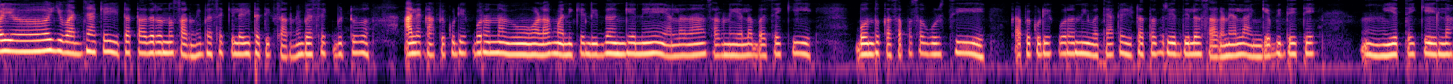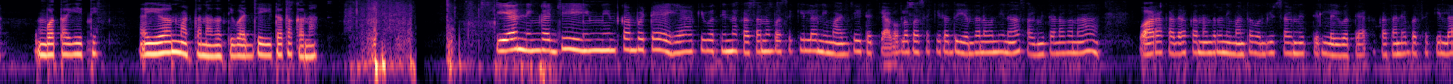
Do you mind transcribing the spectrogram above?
ಅಯ್ಯೋ, ಈ ಅಜ್ಜಾಕೆ ಇಟ್ಟತ್ತಾದ್ರೂ ಸಗಣಿ ಬೆಸಕ್ಕಿಲ್ಲ ಇಟ್ಟತ್ತಿಗೆ ಸಗಣಿ ಬೆಸಕ್ ಬಿಟ್ಟು ಅಲ್ಲೇ ಕಾಫಿ ಕುಡಿಯಕ್ಕೆ ಬರೋಣ ನಾವು. ಒಳಗೆ ಮನಿಕೊಂಡಿದ್ದಂಗೆನೆ ಎಲ್ಲ ಸಗಣಿ ಎಲ್ಲ ಬೆಸಕಿ ಬಂದು ಕಸ ಪಸ ಗುಡಿಸಿ ಕಾಫಿ ಕುಡಿಯಕ್ಕೆ ಬರೋಣ ಇವತ್ತು ಯಾಕೆ ಇಟ್ಟತ್ತಾದ್ರೂ ಎದ್ದಿಲ್ಲ? ಸಗಣಿ ಎಲ್ಲ ಹಂಗೆ ಬಿದ್ದೈತೆ. ಎತ್ತೈಕೆ ಇಲ್ಲ, ಒಂಬತ್ತಾಗೈತೆ. ಏನು ಮಾಡ್ತಾನ ಅಜ್ಜ ಇಟ್ಟ ತಕನ ಏನು ನಿಂಗಜ್ಜಿ ಹಿಂಗೆ ನಿಂತ್ಕೊಂಡ್ಬಿಟ್ಟೆ? ಯಾಕೆ ಇವತ್ತಿನ ಕಸನ ಬಸಕಿಲ್ಲ ನಿಮ್ಮ ಅಜ್ಜಿ ಇಟ್ಟಕ್ಕೆ ಯಾವಾಗಲೂ ಬಸಕಿರೋದು. ಎಂದನ ಒಂದಿನ ಸಗಣಿ ತನಗನ ವಾರ ಕದ್ರಕನಂದ್ರೆ ನಿಮ್ಮಂತ ಒಂದಿಷ್ಟು ಸಗಣಿ ಇರ್ತಿರಲಿಲ್ಲ ಇವತ್ತು ಯಾಕೆ ಕಸನೇ ಬಸಕಿಲ್ಲ?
